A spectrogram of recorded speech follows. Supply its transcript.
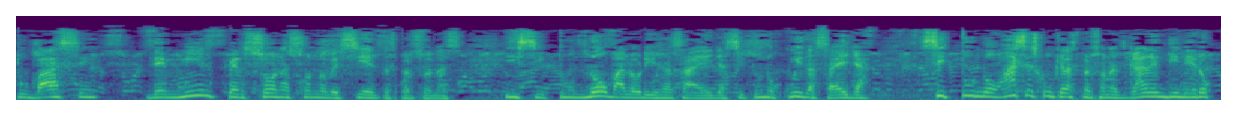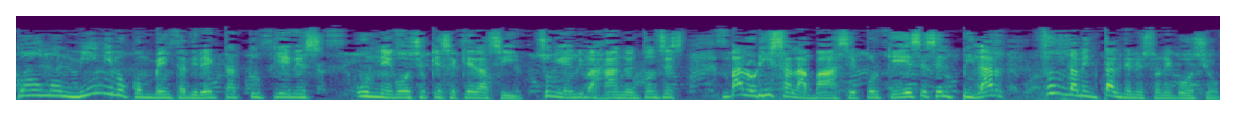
Tu base de mil personas son 900 personas. Y si tú no valorizas a ella, si tú no cuidas a ella, si tú no haces con que las personas ganen dinero como mínimo con venta directa, tú tienes un negocio que se queda así, subiendo y bajando. Entonces, valoriza la base porque ese es el pilar fundamental de nuestro negocio.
